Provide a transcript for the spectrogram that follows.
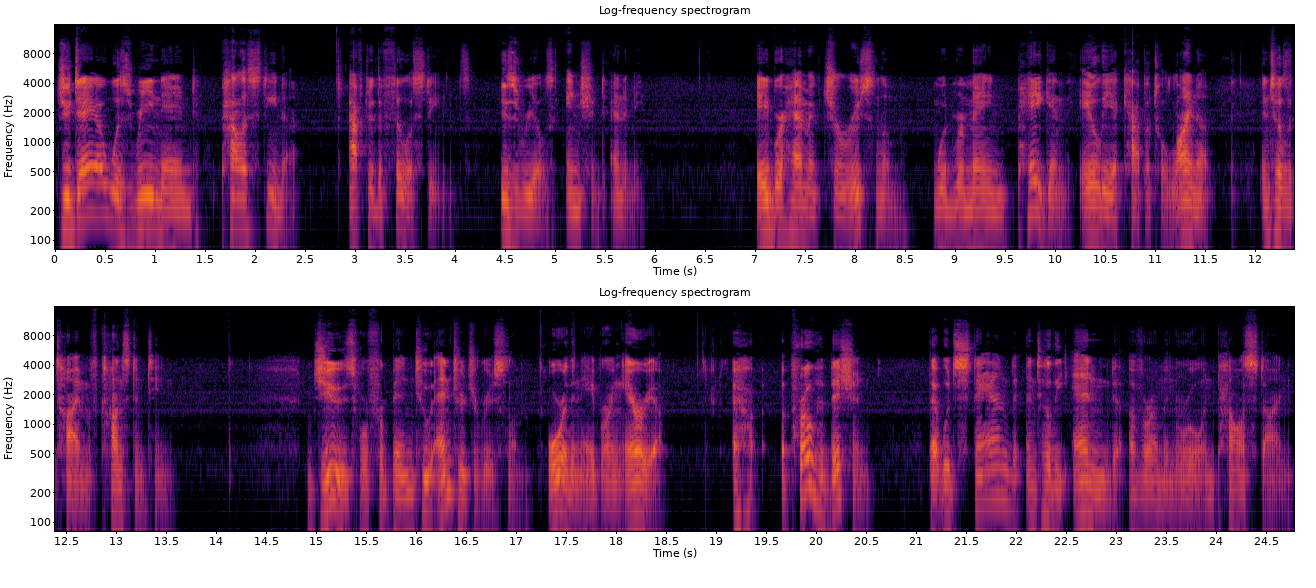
Judea was renamed Palestina after the Philistines, Israel's ancient enemy. Abrahamic Jerusalem would remain pagan Aelia Capitolina until the time of Constantine. Jews were forbidden to enter Jerusalem or the neighboring area, a, a prohibition that would stand until the end of Roman rule in Palestine,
